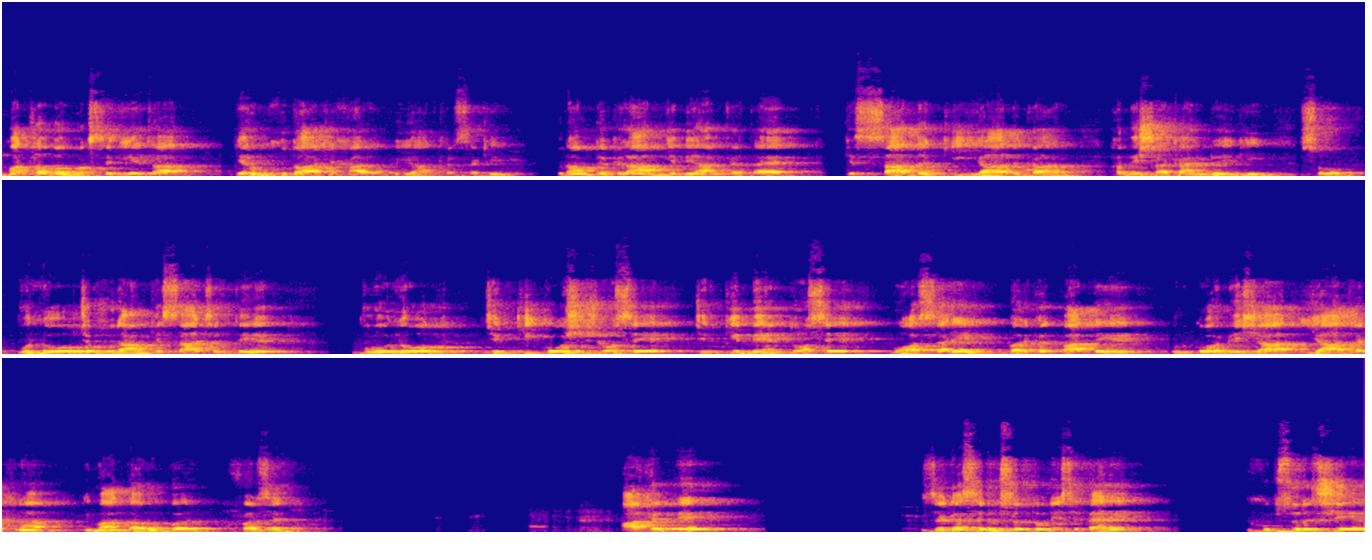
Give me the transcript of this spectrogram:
मतलब और मकसद ये था कि हम खुदा के खालम को याद कर सकें। खुदा के कलाम ये बयान करता है कि सादक की यादगार हमेशा कायम रहेगी। सो वो लोग जो खुदा के साथ चलते हैं, वो लोग जिनकी कोशिशों से, जिनकी मेहनतों से बहुत सारे बरकत पाते हैं, उनको हमेशा याद रखना ईमानदारों पर फ़र्ज़ है। आखिर पे जगह से रुखसत होने से पहले खूबसूरत शेर,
